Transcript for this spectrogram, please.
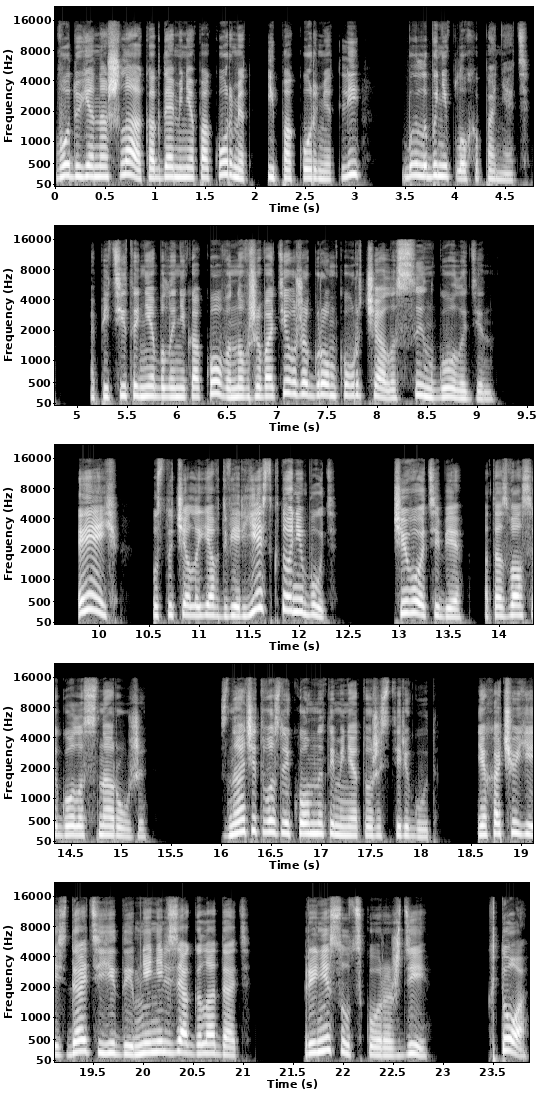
Воду я нашла, а когда меня покормят и покормят ли, было бы неплохо понять. Аппетита не было никакого, но в животе уже громко урчало, сын голоден. «Эй!» Постучала я в дверь. «Есть кто-нибудь?» «Чего тебе?» – отозвался голос снаружи. «Значит, возле комнаты меня тоже стерегут. Я хочу есть, дайте еды, мне нельзя голодать. Принесут скоро, жди». «Кто?»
